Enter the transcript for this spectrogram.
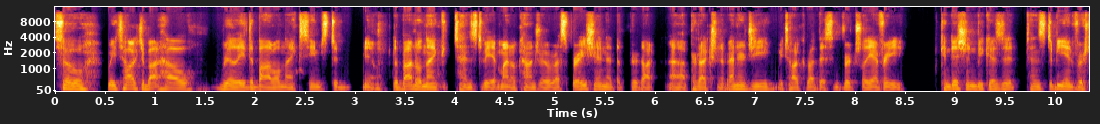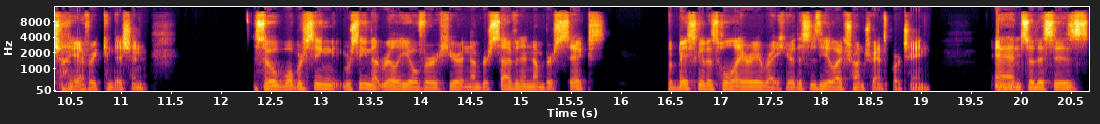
So we talked about how really the bottleneck seems to, you know, the bottleneck tends to be at mitochondrial respiration, at the produ- uh, production of energy. We talk about this in virtually every condition because it tends to be in virtually every condition. So what we're seeing, we're seeing that really over here at number seven and number six. But basically, this whole area right here, this is the electron transport chain. Mm-hmm. And so this is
